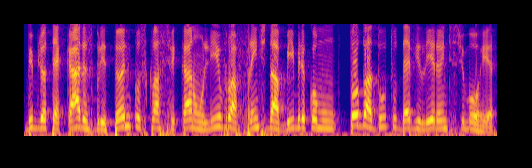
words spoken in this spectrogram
bibliotecários britânicos classificaram o livro à frente da Bíblia como um todo adulto deve ler antes de morrer.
